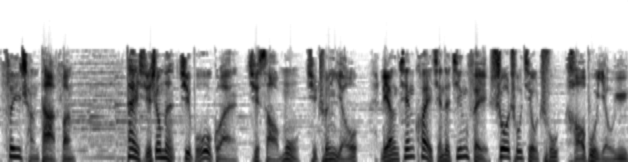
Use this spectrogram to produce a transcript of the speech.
非常大方，带学生们去博物馆、去扫墓、去春游，两千块钱的经费说出就出，毫不犹豫。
